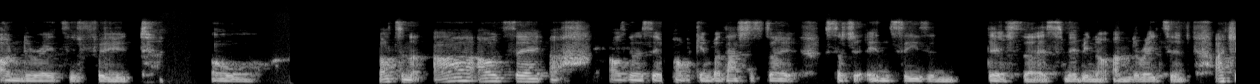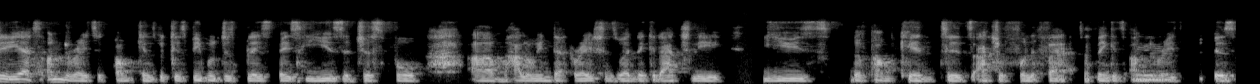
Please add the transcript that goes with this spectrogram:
underrated food. Oh, Butternut. Uh, I would say uh, I was going to say pumpkin, but that's just a, such an in-season dish that it's maybe not underrated. Actually, yes, underrated pumpkins because people just basically use it just for um, Halloween decorations when they could actually use the pumpkin to its actual full effect. I think it's Mm. underrated because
